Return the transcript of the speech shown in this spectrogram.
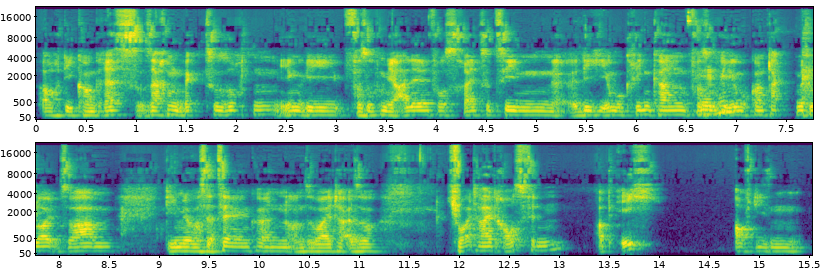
auch die Kongresssachen wegzusuchten, irgendwie versuche mir alle Infos reinzuziehen, die ich irgendwo kriegen kann, versuche Mhm. irgendwo Kontakt mit Leuten zu haben, die mir was erzählen können und so weiter. Also ich wollte halt rausfinden, ob ich auf diesen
